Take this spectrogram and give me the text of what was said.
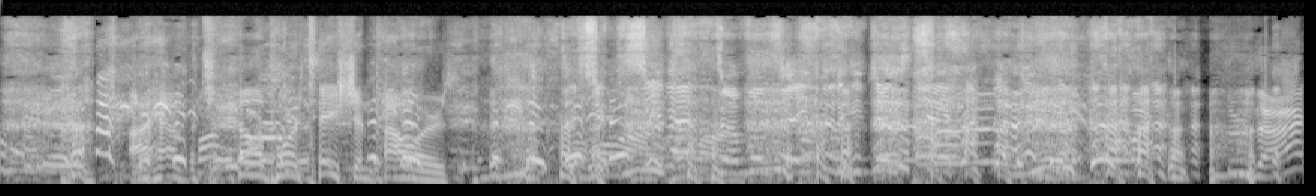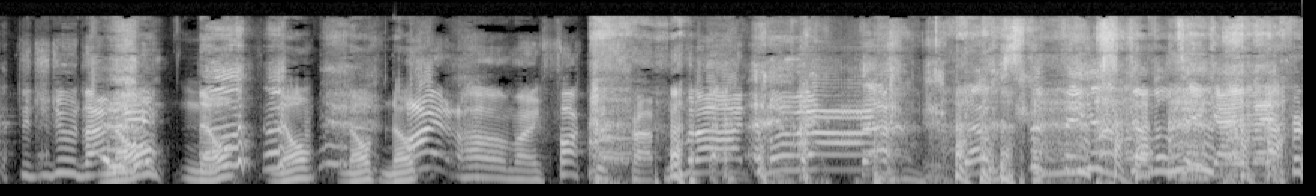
I have teleportation powers. Did you see that double take that he just did? Through that? Did you do that? Nope. Nope. Nope. Nope. Nope. I, oh my fuck this trap. Move it on. Move it on. That was the biggest double take I've ever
